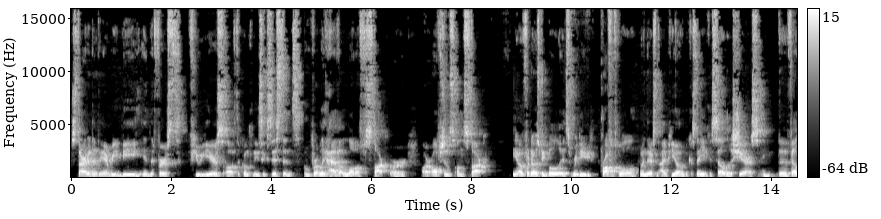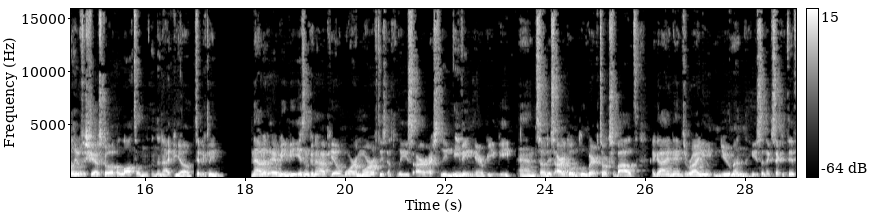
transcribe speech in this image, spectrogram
started at Airbnb in the first few years of the company's existence, who probably have a lot of stock or, or options on stock. You know, for those people, it's really profitable when there's an IPO because then you can sell those shares and the value of the shares go up a lot on, on an IPO, typically now that Airbnb isn't going to IPO, more and more of these employees are actually leaving Airbnb. And so this article in Bloomberg talks about a guy named Riley Newman. He's an executive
